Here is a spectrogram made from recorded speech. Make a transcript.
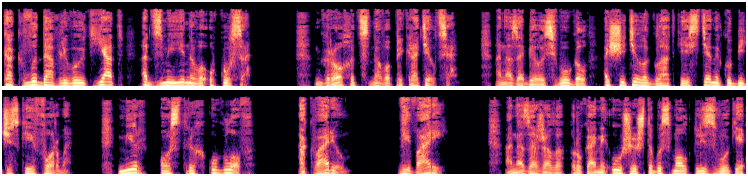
как выдавливают яд от змеиного укуса. Грохот снова прекратился. Она забилась в угол, ощутила гладкие стены кубические формы. Мир острых углов. Аквариум. Виварий. Она зажала руками уши, чтобы смолкли звуки,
